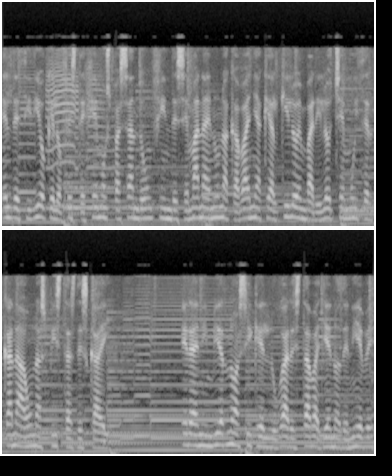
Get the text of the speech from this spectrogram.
él decidió que lo festejemos pasando un fin de semana en una cabaña que alquilo en Bariloche muy cercana a unas pistas de Sky. Era en invierno así que el lugar estaba lleno de nieve,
